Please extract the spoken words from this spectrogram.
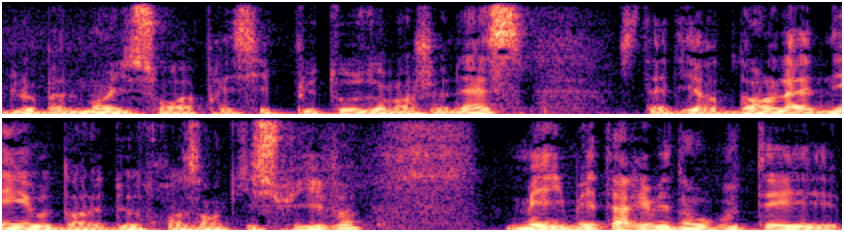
globalement ils sont appréciés plutôt dans la jeunesse, c'est-à-dire dans l'année ou dans les 2-3 ans qui suivent. Mais il m'est arrivé d'en goûter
